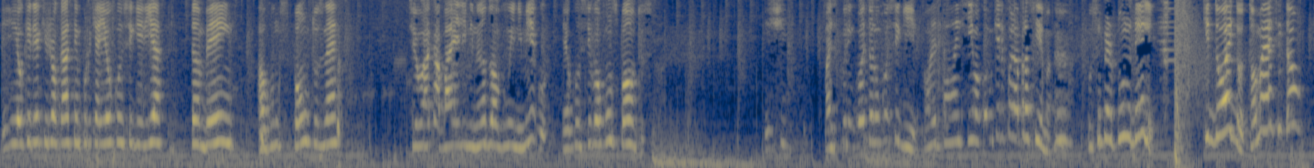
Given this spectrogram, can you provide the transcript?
E eu queria que jogassem porque aí eu conseguiria também alguns pontos, né? Se eu acabar eliminando algum inimigo, eu consigo alguns pontos. Ixi, mas por enquanto eu não consegui. Olha, ele tá lá em cima. Como que ele foi lá pra cima? O super pulo dele. Que doido. Toma essa então.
